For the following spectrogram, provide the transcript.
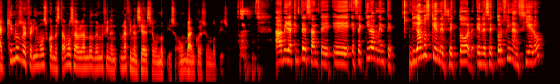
¿A qué nos referimos cuando estamos hablando de un una financiera de segundo piso o un banco de segundo piso? Ah, mira, qué interesante. Eh, efectivamente, digamos que en el sector, en el sector financiero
